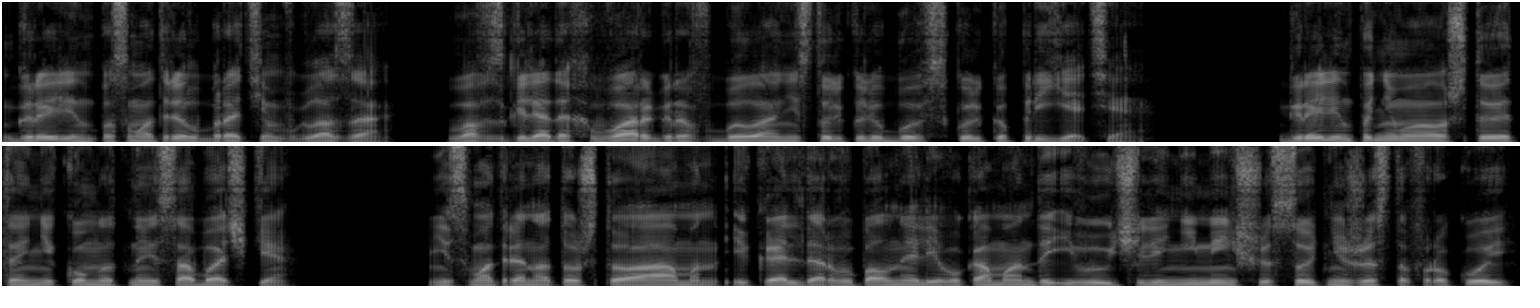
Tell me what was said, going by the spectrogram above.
Грейлин посмотрел братьям в глаза. Во взглядах варгров была не столько любовь, сколько приятие. Грейлин понимал, что это не комнатные собачки. Несмотря на то, что Амон и Кальдер выполняли его команды и выучили не меньше сотни жестов рукой,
